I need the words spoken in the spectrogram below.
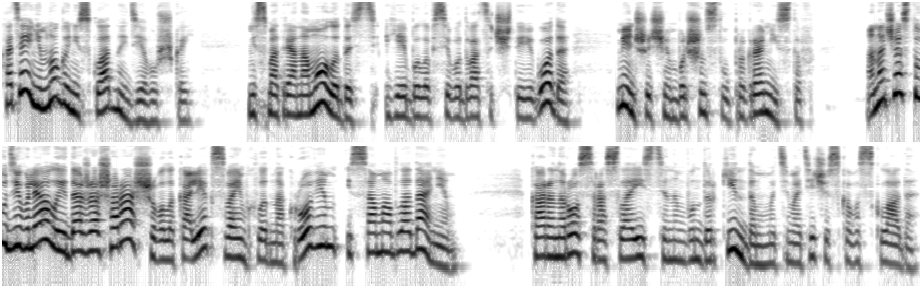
хотя и немного нескладной девушкой. Несмотря на молодость, ей было всего 24 года, меньше, чем большинству программистов. Она часто удивляла и даже ошарашивала коллег своим хладнокровием и самообладанием. Карен Росс росла истинным вундеркиндом математического склада.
